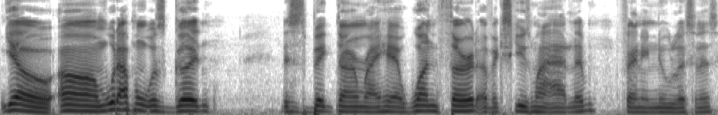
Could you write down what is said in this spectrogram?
Yo, um, what happened was good. This is Big Therm right here, one third of Excuse My Ad Lib for any new listeners.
